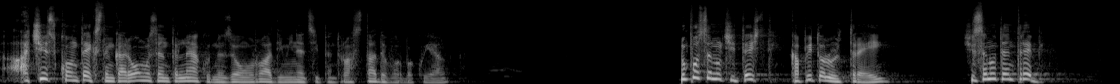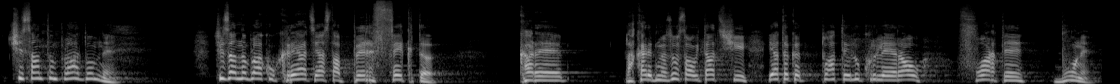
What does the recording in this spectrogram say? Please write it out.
acest context în care omul se întâlnea cu Dumnezeu în roa dimineții pentru a sta de vorbă cu El. Nu poți să nu citești capitolul 3 și să nu te întrebi ce s-a întâmplat, domne? Ce s-a întâmplat cu creația asta perfectă care, la care Dumnezeu s-a uitat și iată că toate lucrurile erau foarte bune.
